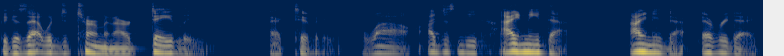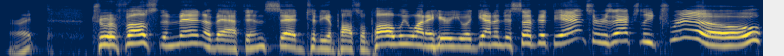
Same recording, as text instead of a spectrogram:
because that would determine our daily activity. Wow. I just need, I need that. I need that every day. All right. True or false? The men of Athens said to the Apostle Paul, We want to hear you again on this subject. The answer is actually true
